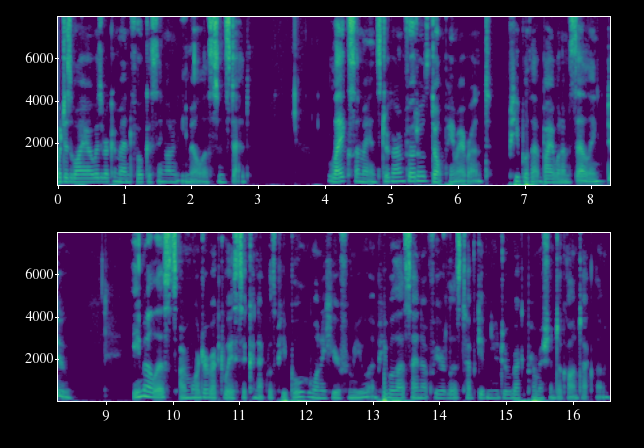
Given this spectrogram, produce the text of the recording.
which is why I always recommend focusing on an email list instead. Likes on my Instagram photos don't pay my rent. People that buy what I'm selling do. Email lists are more direct ways to connect with people who want to hear from you, and people that sign up for your list have given you direct permission to contact them.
